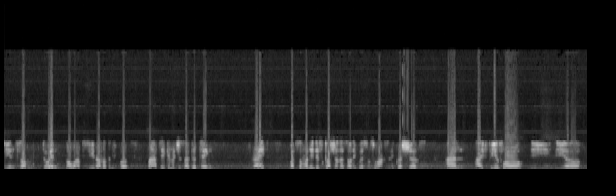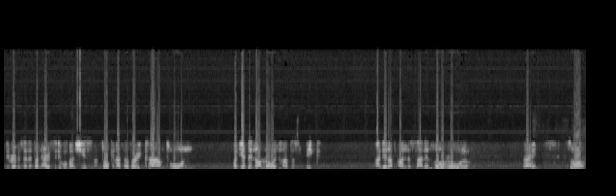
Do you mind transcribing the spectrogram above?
seen some doing. Now I've seen a lot of people partaking, which is a good thing, right? But some of the discussion, and some of the persons who asking the questions, and I feel for the the uh, the representative on the RSC, the woman, she's talking at a very calm tone, but yet they're not allowing her to speak, and they're not understanding her role, right? So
